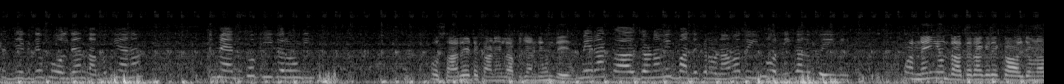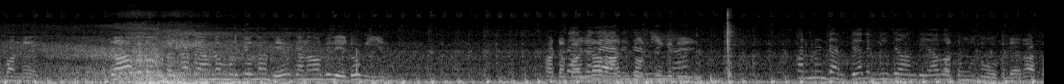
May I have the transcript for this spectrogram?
ਤੇ ਜੇ ਕਿਤੇ ਫੋਲਦਿਆਂ ਲੱਭ ਗਿਆ ਨਾ ਤੇ ਮੈਂ ਦੱਸੋ ਕੀ ਕਰੂੰਗੀ? ਉਹ ਸਾਰੇ ਟਿਕਾਣੇ ਲੱਭ ਜਾਂਦੇ ਹੁੰਦੇ ਆ। ਮੇਰਾ ਕਾਲ ਜਾਣਾ ਵੀ ਬੰਦ ਕਰਾਉਣਾ ਵਾ ਤੁਸੀਂ ਹੋਰ ਨਹੀਂ ਗੱਲ ਕੋਈ ਵੀ। ਉਹ ਨਹੀਂ ਹੁੰਦਾ ਤੇਰਾ ਕਿਤੇ ਕਾਲਜ ਆਉਣਾ ਬੰਦ। ਜਾਂ ਕਦੋਂ ਚੱਲਦਾ ਟਾਈਮ ਨਾਲ ਮੁੜ ਕੇ ਉਹਨਾਂ ਨੇ ਫੇਰ ਕਹਿਣਾ ਵੀ ਲੇਟ ਹੋ ਗਈ ਆ। ਆ ਡੱਬਾ ਚੱਲ ਜਿਹੜਾ ਮੈਂ ਰਾਹ ਲੈ 'ਚ ਸੁੱਟ ਜੀ ਜਾਂਦੀ ਕਿਤੇ ਪਰ ਮੈਨੂੰ ਡਰ ਜਿਹਾ ਲੱਗੀ ਜਾਂਦਿਆ ਉਹ ਵਾ। ਤੂੰ ਦੋ ਕੁ ਦਿਨ ਰੱਖ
